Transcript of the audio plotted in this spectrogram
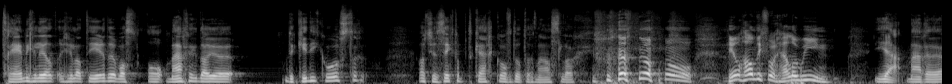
treingelateerde was het opmerkelijk dat je de kiddie coaster had je zicht op het kerkhof dat ernaast lag. Heel handig voor Halloween. Ja, maar eh,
